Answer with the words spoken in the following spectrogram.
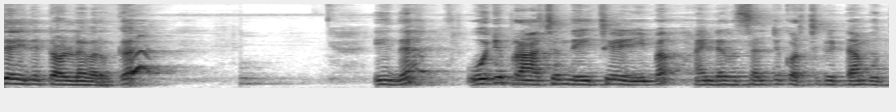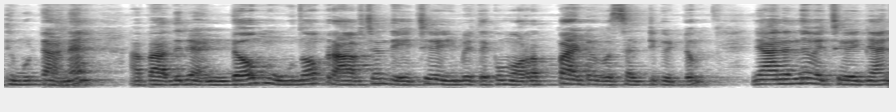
ചെയ്തിട്ടുള്ളവർക്ക് ഇത് ഒരു പ്രാവശ്യം തേച്ച് കഴിയുമ്പോൾ അതിന്റെ റിസൾട്ട് കുറച്ച് കിട്ടാൻ ബുദ്ധിമുട്ടാണ്. അപ്പം അത് രണ്ടോ മൂന്നോ പ്രാവശ്യം തേച്ച് കഴിയുമ്പോഴത്തേക്കും ഉറപ്പായിട്ട് റിസൾട്ട് കിട്ടും. ഞാനെന്ന് വെച്ച് കഴിഞ്ഞാൽ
